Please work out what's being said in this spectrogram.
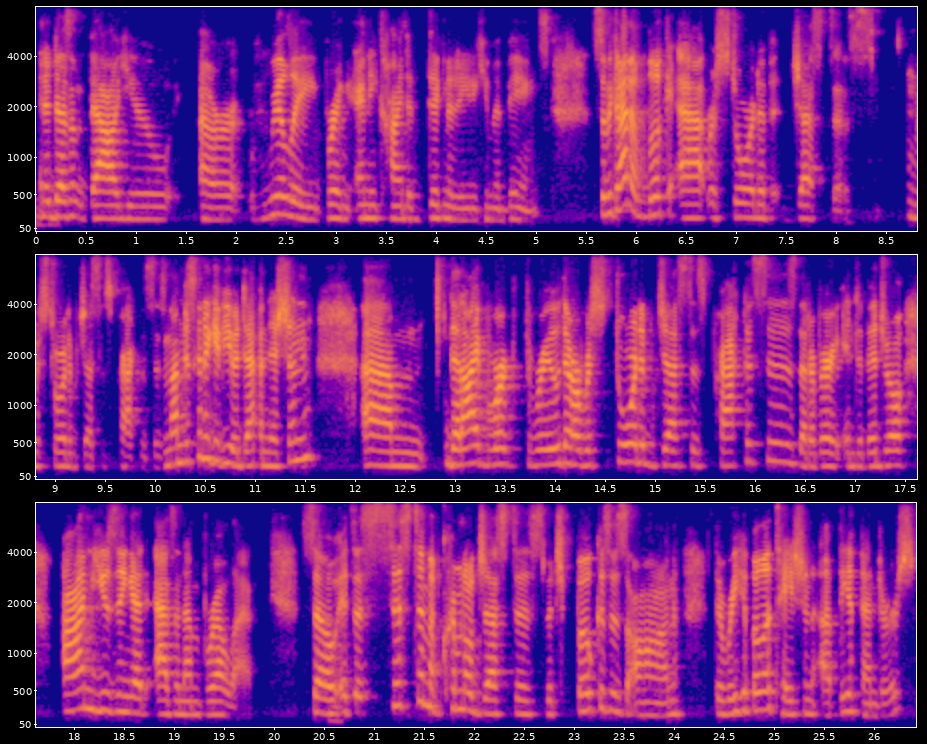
and it mm-hmm. doesn't value or really bring any kind of dignity to human beings. So we got to look at restorative justice and restorative justice practices. And I'm just going to give you a definition um, that I've worked through. There are restorative justice practices that are very individual. I'm using it as an umbrella. So hmm. it's a system of criminal justice which focuses on the rehabilitation of the offenders,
